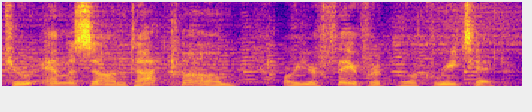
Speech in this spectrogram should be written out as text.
through Amazon.com or your favorite book retailer.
